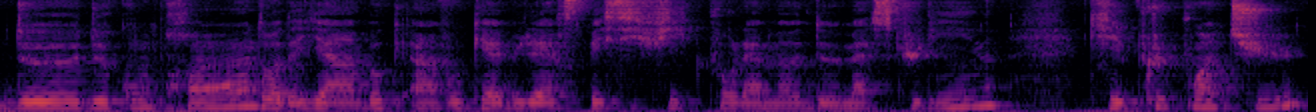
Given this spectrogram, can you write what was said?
de, de, comprendre. Il y a un, un vocabulaire spécifique pour la mode masculine qui est plus pointu.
